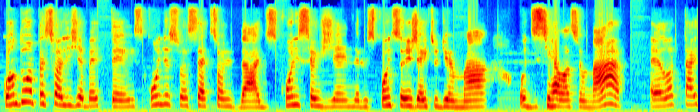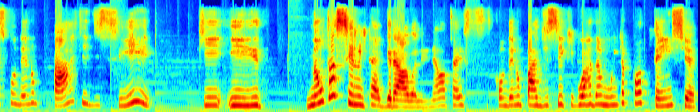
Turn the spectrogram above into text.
quando uma pessoa LGBT esconde a sua sexualidade, esconde seu gênero, esconde seu jeito de amar ou de se relacionar, ela está escondendo parte de si que e não está sendo integral ali, né? Ela está escondendo parte de si que guarda muita potência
